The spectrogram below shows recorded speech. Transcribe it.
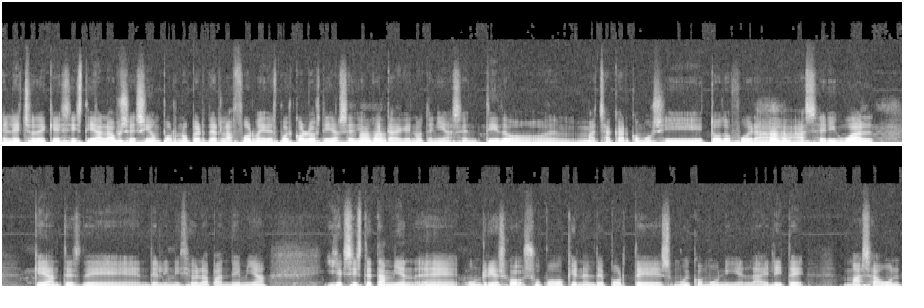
el hecho de que existía la obsesión por no perder la forma y después con los días se dio cuenta de que no tenía sentido eh, machacar como si todo fuera a ser igual que antes del inicio de la pandemia. Y existe también eh, un riesgo, supongo que en el deporte es muy común y en la élite más aún,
